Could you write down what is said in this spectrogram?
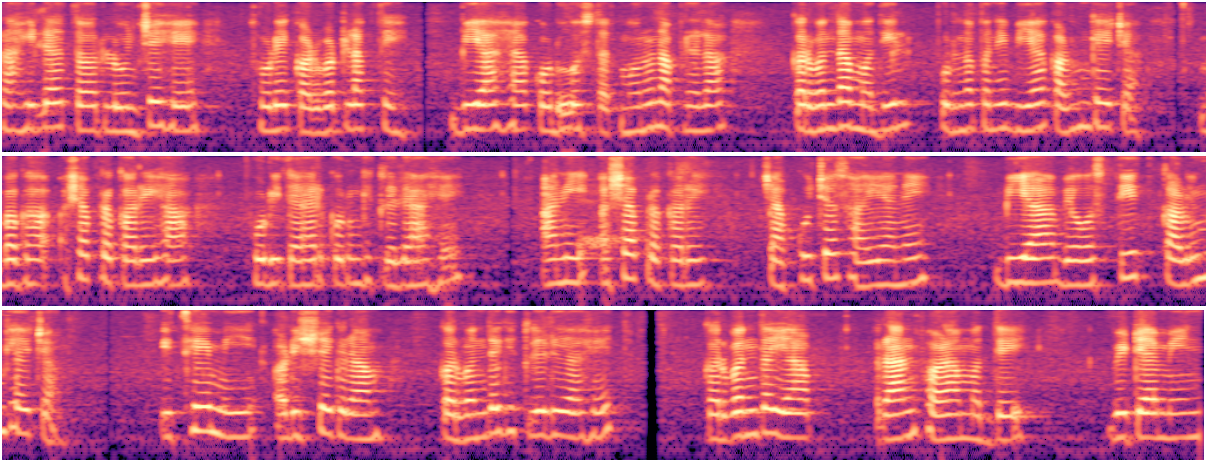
राहिल्या तर लोणचे हे थोडे कडवट लागते. बिया ह्या कडू असतात. म्हणून आपल्याला करवंदामधील पूर्णपणे बिया काढून घ्यायच्या. बघा अशा प्रकारे ह्या फोडी तयार करून घेतलेल्या आहे. आणि अशा प्रकारे चाकूच्या सहाय्याने बिया व्यवस्थित काढून घ्यायच्या. इथे मी अडीचशे ग्राम करवंद घेतलेली आहेत. करवंद या रानफळामध्ये विटॅमिन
